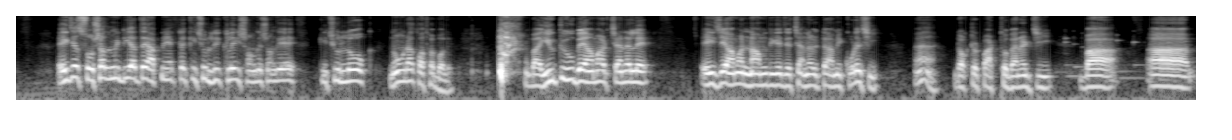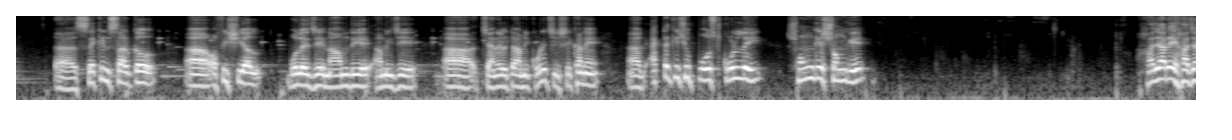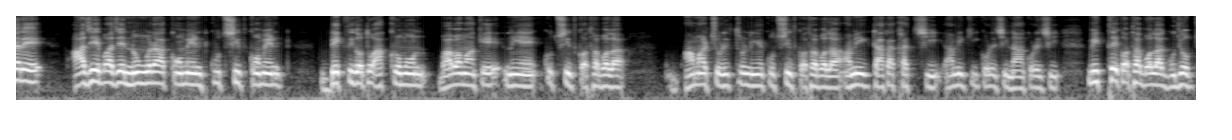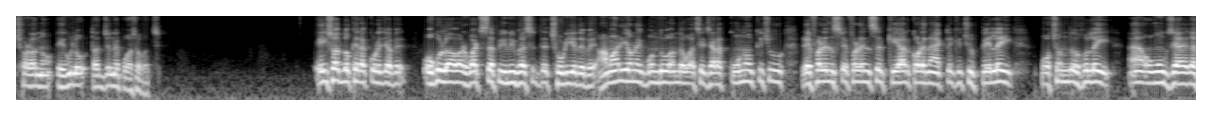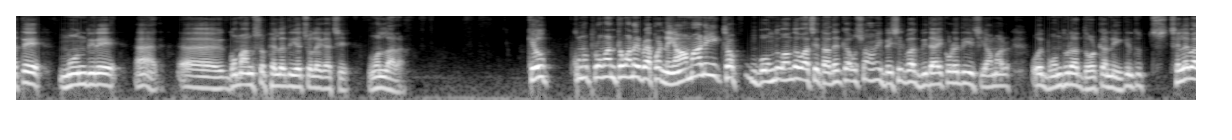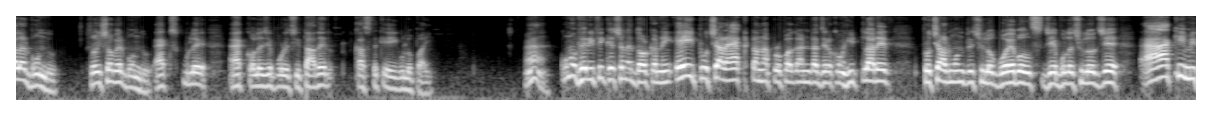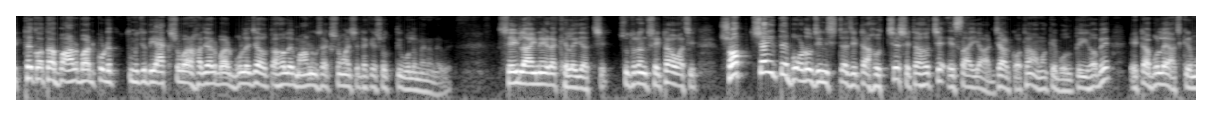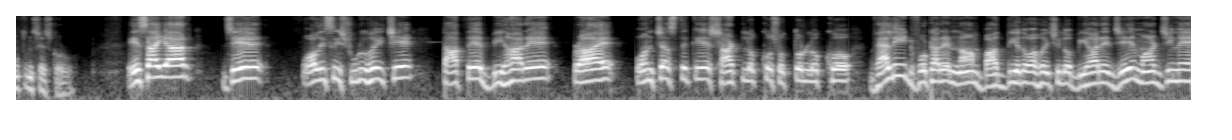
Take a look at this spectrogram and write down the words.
এই যে সোশ্যাল মিডিয়াতে আপনি একটা কিছু লিখলেই সঙ্গে সঙ্গে কিছু লোক নোংরা কথা বলে। বা ইউটিউবে আমার চ্যানেলে এই যে আমার নাম দিয়ে যে চ্যানেলটা আমি করেছি হ্যাঁ? ডক্টর পার্থ ব্যানার্জি বা সেকেন্ড সার্কেল অফিসিয়াল বলে যে, নাম দিয়ে আমি যে চ্যানেলটা আমি করেছি, সেখানে একটা কিছু পোস্ট করলেই সঙ্গে সঙ্গে হাজারে হাজারে আজে বাজে নোংরা কমেন্ট কুৎসিত কমেন্ট ব্যক্তিগত আক্রমণ, বাবা মাকে নিয়ে কুৎসিত কথা বলা, আমার চরিত্র নিয়ে কুৎসিত কথা বলা, আমি টাকা খাচ্ছি, আমি কি করেছি, না করেছি, মিথ্যে কথা বলা, গুজব ছড়ানো, এগুলো তার জন্য পয়সা পাচ্ছে। এই সব লোকেরা করে যাবে। ওগুলো আবার হোয়াটসঅ্যাপ ইউনিভার্সিটিতে ছড়িয়ে দেবে। আমারই অনেক বন্ধু বান্ধব আছে যারা কোনো কিছু রেফারেন্স রেফারেন্সের কেয়ার করে না। একটা কিছু পেলেই, পছন্দ হলেই হ্যাঁ অমুক জায়গাতে মন্দিরে হ্যাঁ গোমাংস ফেলে দিয়ে চলে গেছে মোল্লারা। কেউ কোনো প্রমাণ টমানের ব্যাপার নেই। আমারই সব বন্ধু বান্ধব আছে, তাদেরকে অবশ্য আমি বেশিরভাগ বিদায় করে দিয়েছি। আমার ওই বন্ধুরার দরকার নেই। কিন্তু ছেলেবেলার বন্ধু, শৈশবের বন্ধু, এক স্কুলে, এক কলেজে পড়েছি, তাদের কাছ থেকে এইগুলো পাই। হ্যাঁ? কোনো ভেরিফিকেশনের দরকার নেই। এই প্রচার একটানা প্রোপাগান্ডা যেরকম হিটলারের প্রচারমন্ত্রী ছিল গোয়েবলস, যে বলেছিল যে একই মিথ্যে কথা বারবার করে তুমি যদি একশো বার, হাজার বার বলে যাও, তাহলে মানুষ একসময় সেটাকে সত্যি বলে মেনে নেবে। সেই লাইনে এরা খেলে যাচ্ছে। সুতরাং সেটাও আছে। সবচাইতে বড় জিনিসটা যেটা হচ্ছে, সেটা হচ্ছে এসআইআর, যার কথা আমাকে বলতেই হবে। এটা বলে আজকের মতন শেষ করব। এসআইআর যে পলিসি শুরু হয়েছে, তাতে বিহারে প্রায় পঞ্চাশ থেকে ষাট লক্ষ, সত্তর লক্ষ ভ্যালিড ভোটারের নাম বাদ দিয়ে দেওয়া হয়েছিল। বিহারে যে মার্জিনে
